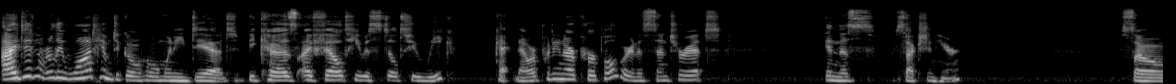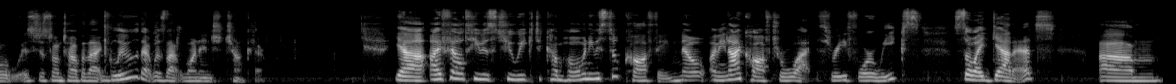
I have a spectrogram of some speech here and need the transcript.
I didn't really want him to go home when he did because I felt he was still too weak. Okay, now we're putting our purple. We're going to center it in this section here. So it's just on top of that glue. That was that one inch chunk there. Yeah, I felt he was too weak to come home and he was still coughing. No, I mean, I coughed for what, three, four weeks? So I get it. Um,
